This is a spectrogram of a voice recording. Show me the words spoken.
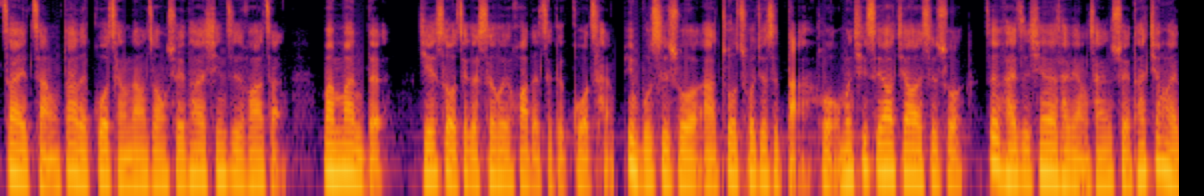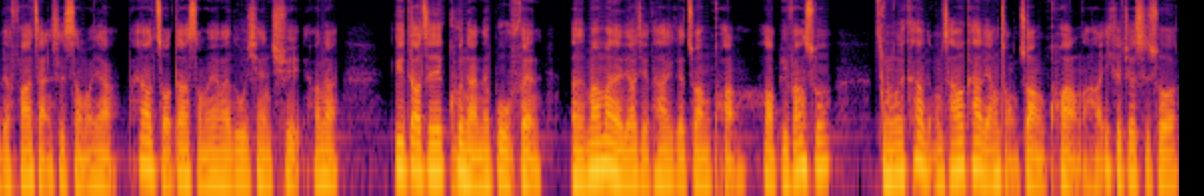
在长大的过程当中，随他的心智发展，慢慢的接受这个社会化的这个过程，并不是说啊做错就是打错。我们其实要教的是说，这个孩子现在才两三岁，他将来的发展是什么样，他要走到什么样的路线去。好，那遇到这些困难的部分，呃，慢慢的了解他一个状况。好，比方说，我们看我们常会看到两种状况哈，一个就是说。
